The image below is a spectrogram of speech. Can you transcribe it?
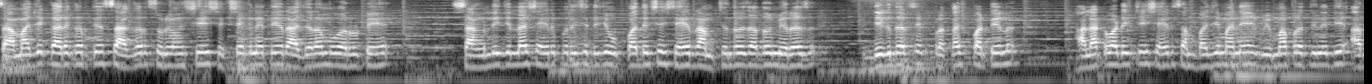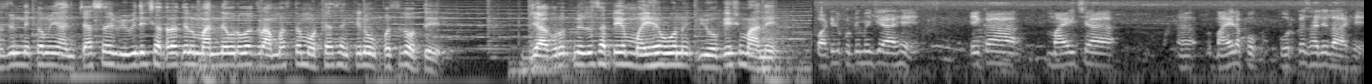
सामाजिक कार्यकर्ते सागर सूर्यवंशी शिक्षक नेते राजाराम वरुटे सांगली जिल्हा शहर परिषदेचे उपाध्यक्ष शहीर रामचंद्र जाधव मिरज दिग्दर्शक प्रकाश पाटील आलाटवाडीचे शहर संभाजी माने विमा प्रतिनिधी अर्जुन निकम यांच्यासह विविध क्षेत्रातील मान्यवर व ग्रामस्थ मोठ्या संख्येने उपस्थित होते. जागृत न्यूजसाठी महेहून योगेश माने. पाटील कुटुंब जे आहे एका मायेच्या मायेला पोक पोरकं झालेलं आहे.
